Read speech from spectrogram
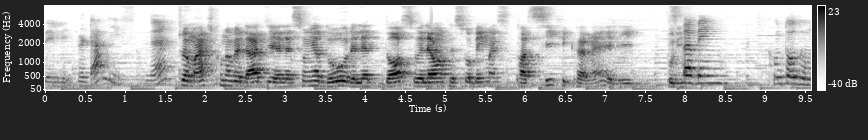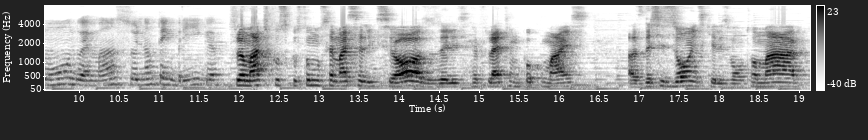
dele. Verdade isso, né? O fleumático, na verdade, ele é sonhador, ele é dócil, ele é uma pessoa bem mais pacífica, né? Ele Está bem com todo mundo, é manso, ele não tem briga. Os fleumáticos costumam ser mais silenciosos, eles refletem um pouco mais as decisões que eles vão tomar.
